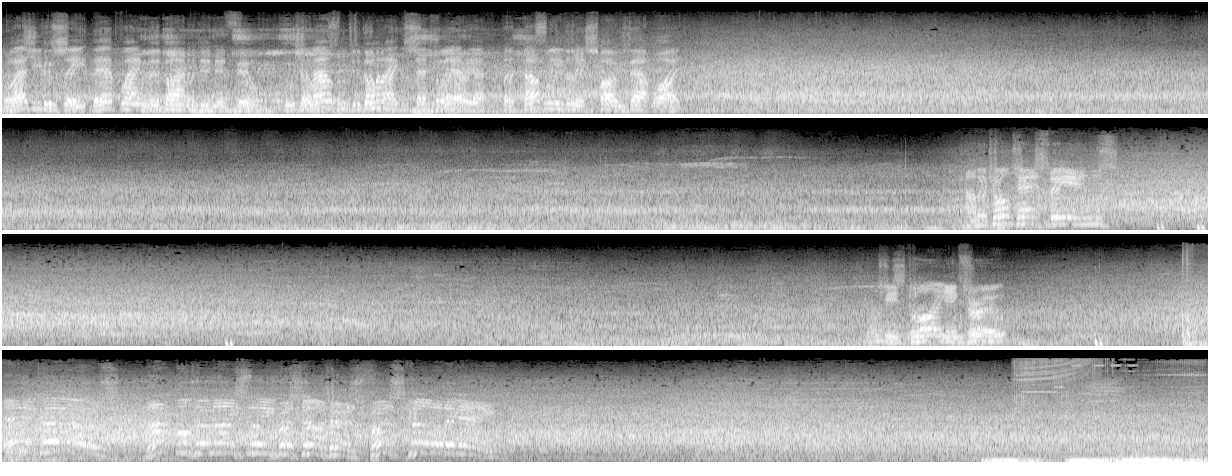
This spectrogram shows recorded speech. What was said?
Well, as you can see, they're playing with a diamond in midfield, which allows them to dominate the central area, but does leave them exposed out wide. And the contest begins. Well, she's gliding through. And it goes! That will do nicely for starters. First goal of the game.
